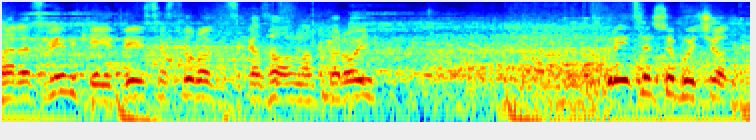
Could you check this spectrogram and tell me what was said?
на разминке и 240 заказал на второй. В принципе, все будет четко.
